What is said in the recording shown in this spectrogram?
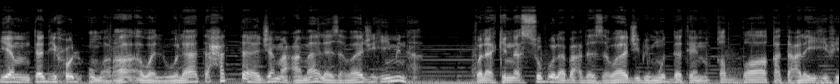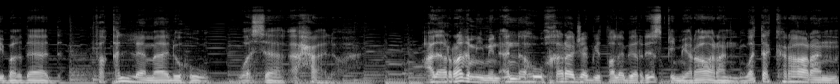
يمتدح الأمراء والولاة حتى جمع مال زواجه منها. ولكن السبل بعد الزواج بمدة قد ضاقت عليه في بغداد فقل ماله وساء حاله. على الرغم من أنه خرج بطلب الرزق مرارا وتكرارا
